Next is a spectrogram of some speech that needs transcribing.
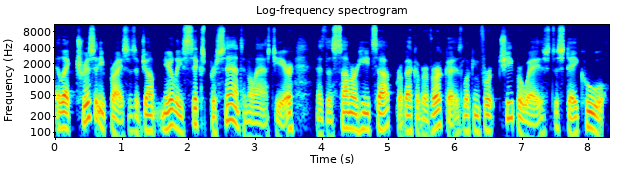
Electricity prices have jumped nearly 6% in the last year. As the summer heats up, Rebecca Veverka is looking for cheaper ways to stay cool.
